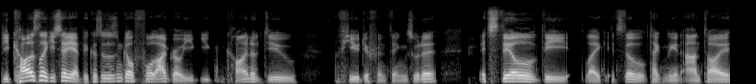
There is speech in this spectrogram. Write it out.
because, like you said, yeah, because it doesn't go full aggro, you, you can kind of do a few different things with it. It's still the like it's still technically an anti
